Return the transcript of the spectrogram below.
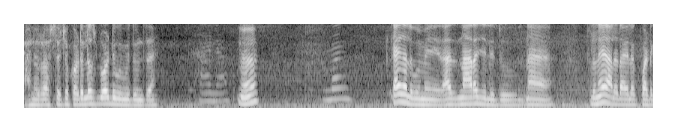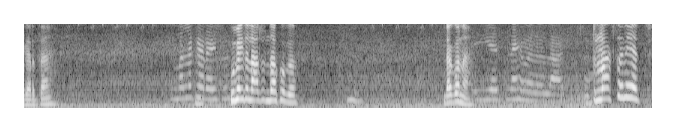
आणि रस्त्याच्या कडेलाच प्लॉट आहे भूमी तुमचा. हा ना. हा? मग? काय झालं भूमी? आज नाराज आहे तू. ना तुला नाही आलं डायलॉग पाठ करता? मला करायचं भूमी एकदा लाजून दाखव ग. दाखव ना. येत नाही मला लाज. तुला लाजतं नाही येत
